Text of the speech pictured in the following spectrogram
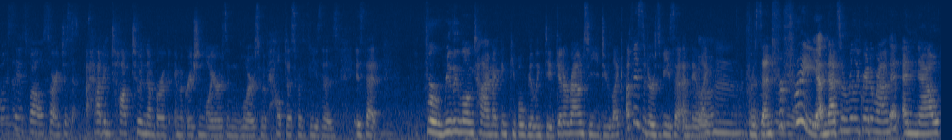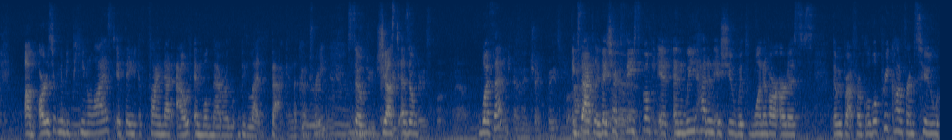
will say as well, sorry, just having talked to a number of immigration lawyers and lawyers who have helped us with visas, is that for a really long time, I think people really did get around. So you do like a visitor's visa, and they like Mhm. present for free, Yep. and that's a really great around it. And now um, artists are going to be penalized if they find that out and will never be let back in the country. So just as a what's that? And they check Facebook. Exactly. They check Yeah. Facebook, it, and we had an issue with one of our artists that we brought for a global pre-conference who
